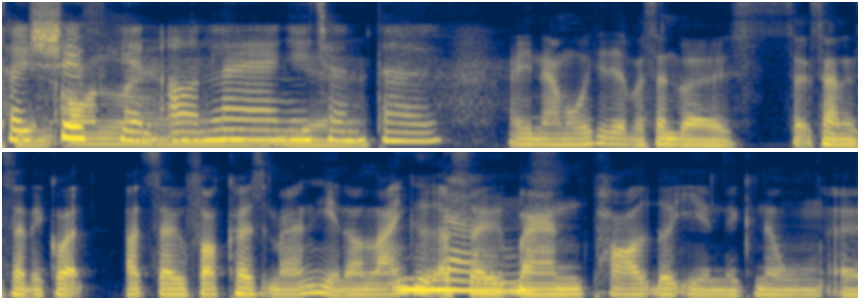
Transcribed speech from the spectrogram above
ត្រូវ shift រៀន online អីចឹងទៅហើយណាមួយទៀតបើសិនបើសិក្សានិស្សិតតែគាត់អត់សូវ focus មែនរៀន online គឺអត់សូវបានផលដូចរៀននៅក្នុងអឺ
